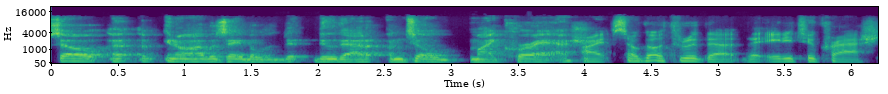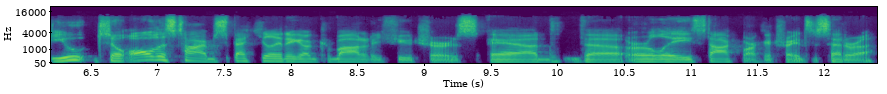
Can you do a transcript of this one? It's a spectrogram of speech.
So, uh, uh, you know, I was able to do- that until my crash. All right, so go through the the 82 crash. You so all this time speculating on commodity futures and the early stock market trades, et cetera.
